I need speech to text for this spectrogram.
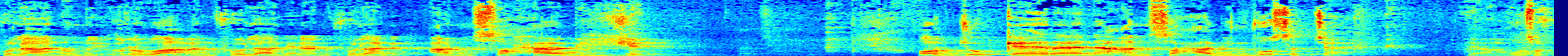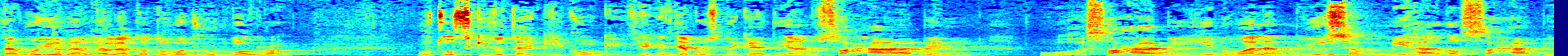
فلان روا ان فلان ان فلان ان صحابی۔ اور جو کہہ رہا ہے نا ان صحابین، وہ سچا ہے۔ یا ہو سکتا ہے، وہی اگر غلط ہو تو وہ جھوٹ بول رہا وہ تو اس کی تو تحقیق ہوگی۔ لیکن جب اس نے کہہ دیا ان صحابن صحابی ولم یسمی هذا الصحابی،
